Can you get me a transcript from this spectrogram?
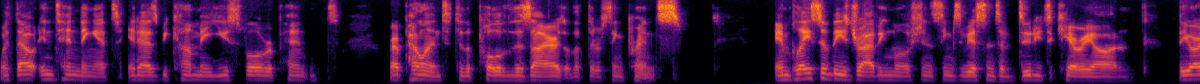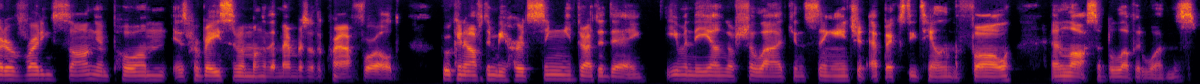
Without intending it, it has become a useful repent, repellent to the pull of the desires of the thirsting prince. In place of these driving motions seems to be a sense of duty to carry on. The art of writing song and poem is pervasive among the members of the craft world, who can often be heard singing throughout the day. Even the young of Sileadh can sing ancient epics detailing the fall and loss of beloved ones.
